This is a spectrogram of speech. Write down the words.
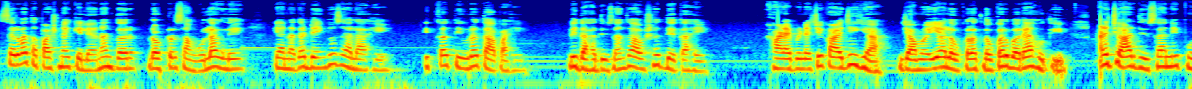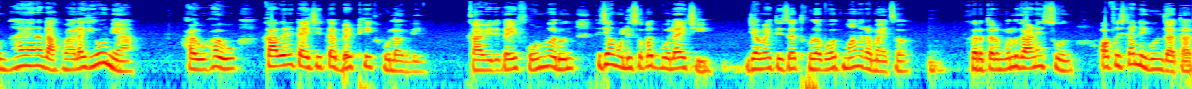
सर्व तपासण्या केल्यानंतर डॉक्टर सांगू लागले यांना तर डेंग्यू झाला आहे. इतका तीव्र ताप आहे. मी दहा दिवसांचं औषध देत आहे. खाण्यापिण्याची काळजी घ्या ज्यामुळे या लवकरात लवकर बऱ्या होतील. आणि चार दिवसांनी पुन्हा यांना दाखवायला घेऊन या. हळूहळू कावेरीताईची तब्येत ठीक होऊ लागली. कावेरीताई फोनवरून तिच्या मुलीसोबत बोलायची ज्यामुळे तिचं थोडं बहुत मन रमायचं. खरं तर मुलगा आणि सून ऑफिसला निघून जातात.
